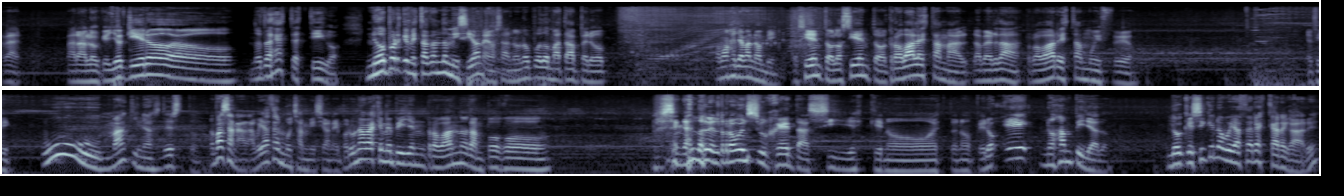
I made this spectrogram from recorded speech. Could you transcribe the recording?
A ver, para lo que yo quiero, no te dejes testigo. No porque me estás dando misiones, o sea, no lo puedo matar, pero... Vamos a llevarnos bien. Lo siento, lo siento. Robar está mal, la verdad. Robar está muy feo. En fin. Uh, máquinas de esto. No pasa nada, voy a hacer muchas misiones. Por una vez que me pillen robando, tampoco... Reseñándole el robo en sujeta. Sí, es que no, esto no. Pero, eh, nos han pillado. Lo que sí que no voy a hacer es cargar, ¿eh?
